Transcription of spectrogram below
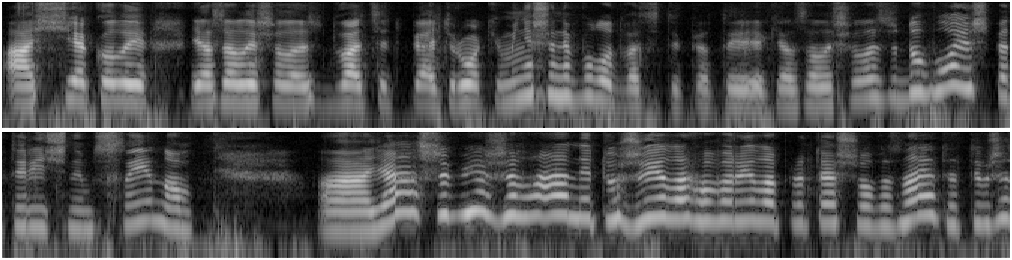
А ще коли я залишилась 25 років, мені ще не було 25, як я залишилась вдовою з п'ятирічним сином. А я собі жила, не тужила, говорила про те, що ви знаєте, ти вже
